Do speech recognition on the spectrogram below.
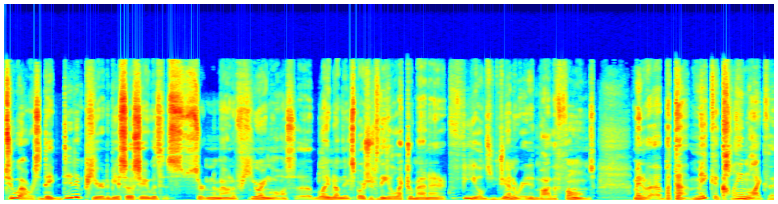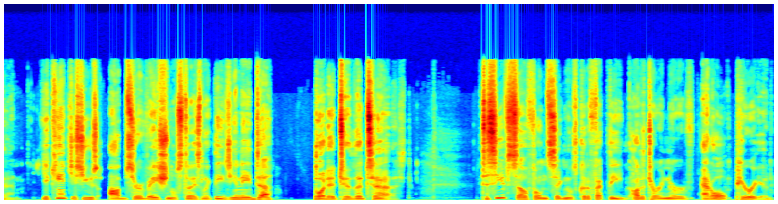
two hours a day did appear to be associated with a certain amount of hearing loss, uh, blamed on the exposure to the electromagnetic fields generated by the phones. I mean, uh, but to make a claim like that, you can't just use observational studies like these. You need to put it to the test. To see if cell phone signals could affect the auditory nerve at all, period,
